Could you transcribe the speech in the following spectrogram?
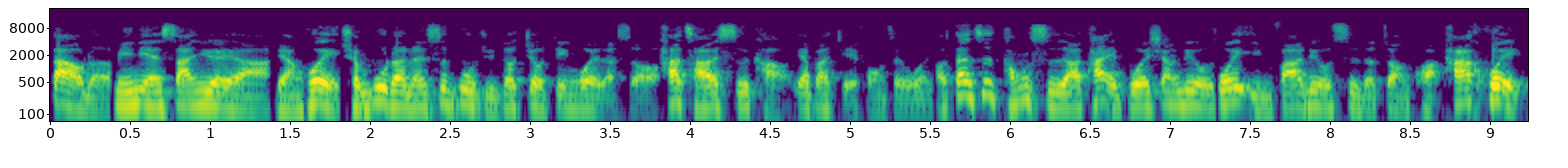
到了明年三月啊，两会全部的人事布局都就定位的时候，它才会思考要不要解封这个问题。但是同时啊，它也不会像六，不会引发六四的状况，它会。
